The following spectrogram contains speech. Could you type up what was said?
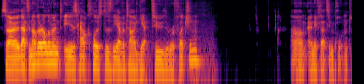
So that's another element is how close does the avatar get to the reflection um, and if that's important.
